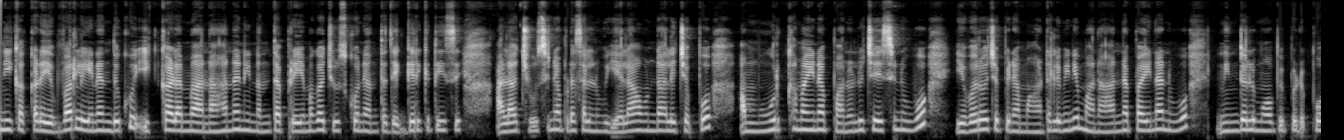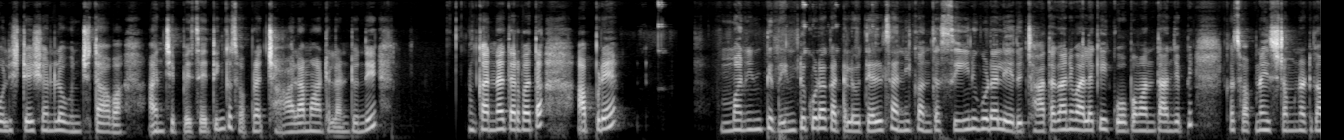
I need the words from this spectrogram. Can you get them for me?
నీకు అక్కడ ఎవ్వరు లేనందుకు ఇక్కడ మా నాన్న నేను అంత ప్రేమగా చూసుకొని అంత దగ్గరికి తీసి అలా చూసినప్పుడు అసలు నువ్వు ఎలా ఉండాలి చెప్పు. ఆ మూర్ఖమైన పనులు చేసి నువ్వు ఎవరో చెప్పిన మాటలు విని మా నాన్న పైన నువ్వు నిందలు మోపి పోలీస్ స్టేషన్లో ఉంచుతావా? అని చెప్పేసి అయితే ఇంకా స్వప్న చాలా మాటలు అంటుంది. కన్న తర్వాత అప్పుడే మన ఇంటి రెంట్ కూడా కట్టలేవు తెలుసా నీకు? అంత సీన్ కూడా లేదు. చాతగాని వాళ్ళకి కోపం అంతా అని చెప్పి ఇంకా స్వప్న ఇష్టం ఉన్నట్టుగా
